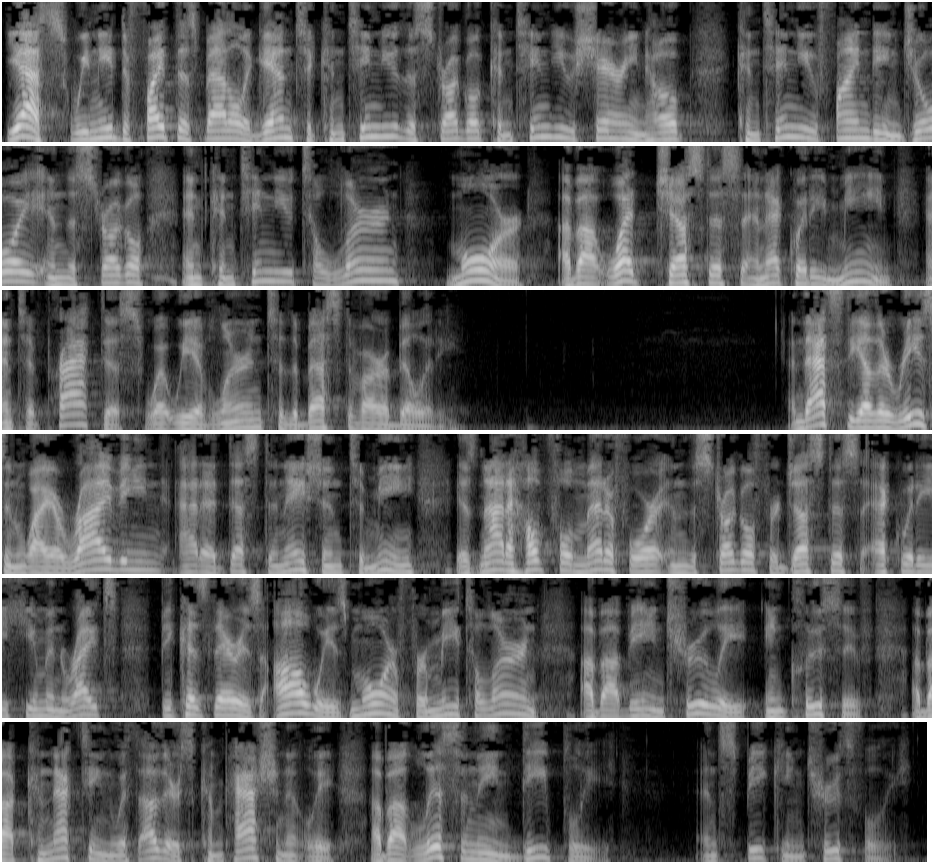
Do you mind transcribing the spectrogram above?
Yes, we need to fight this battle again to continue the struggle, continue sharing hope, continue finding joy in the struggle, and continue to learn more about what justice and equity mean and to practice what we have learned to the best of our ability. And that's the other reason why arriving at a destination to me is not a helpful metaphor in the struggle for justice, equity, human rights, because there is always more for me to learn about being truly inclusive, about connecting with others compassionately, about listening deeply and speaking truthfully.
